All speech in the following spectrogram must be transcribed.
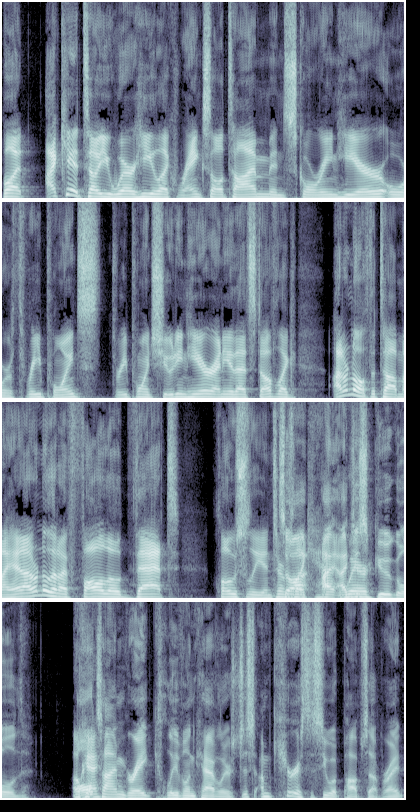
But I can't tell you where he like ranks all time in scoring here or three points, three point shooting here, any of that stuff. Like I don't know off the top of my head. I don't know that I've followed that closely in terms So of like I, I where. just googled Okay. all-time great Cleveland Cavaliers. Just I'm curious to see what pops up. Right,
